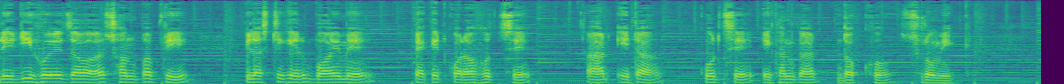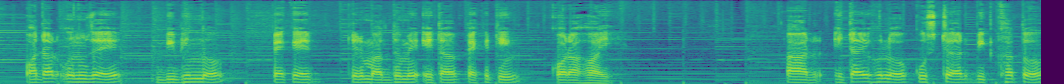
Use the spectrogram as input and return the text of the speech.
রেডি হয়ে যাওয়া শনপাপড়ি প্লাস্টিকের বয়মে প্যাকেট করা হচ্ছে আর এটা করছে এখানকার দক্ষ শ্রমিক। অর্ডার অনুযায়ী বিভিন্ন প্যাকেটের মাধ্যমে এটা প্যাকেটিং করা হয়। আর এটাই হলো কুষ্টার বিখ্যাত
